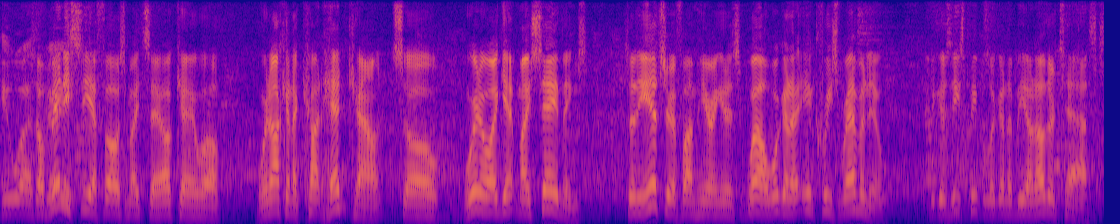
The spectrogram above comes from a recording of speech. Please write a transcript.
He was so many CFOs might say, okay, well, we're not going to cut headcount, so where do I get my savings? So the answer, if I'm hearing it, is, well, we're going to increase revenue because these people are going to be on other tasks.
